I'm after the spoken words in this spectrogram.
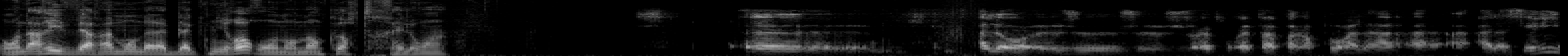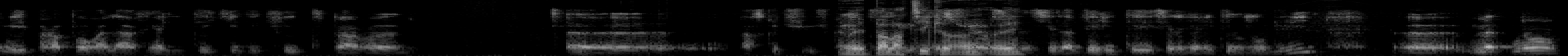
On arrive vers un monde à la Black Mirror où on en est encore très loin. Alors, je ne répondrai pas par rapport à la, à, la, série, mais par rapport à la réalité qui est décrite par, parce que tu. par l'article, c'est la vérité, c'est la vérité aujourd'hui. maintenant,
